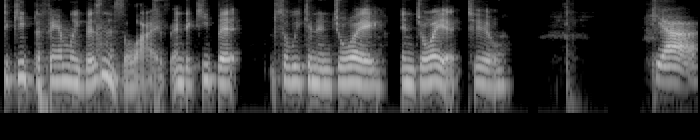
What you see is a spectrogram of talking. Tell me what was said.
to keep the family business alive and to keep it so we can enjoy enjoy it too. Yeah.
